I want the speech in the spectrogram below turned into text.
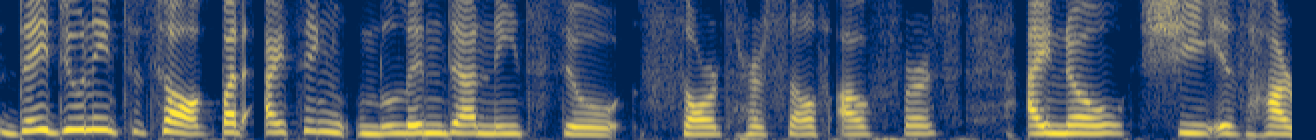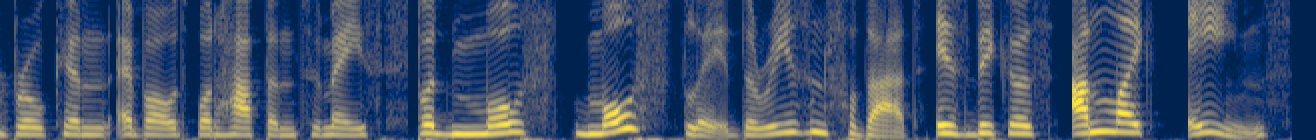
they do need to talk, but I think Linda needs to sort herself out first. I know she is heartbroken about what happened to Maze, but most mostly the reason for that is because unlike Ames,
